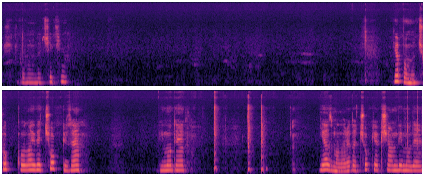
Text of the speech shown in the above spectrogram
Bu şekilde bunu da çekeyim. Yapımı çok kolay ve çok güzel bir model. Yazmalara da çok yakışan bir model.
